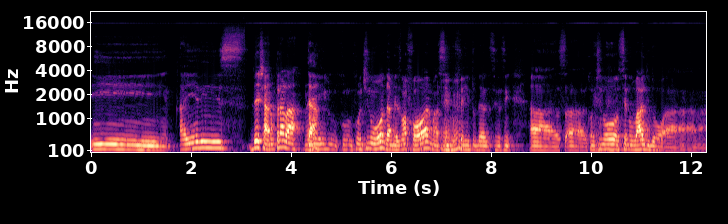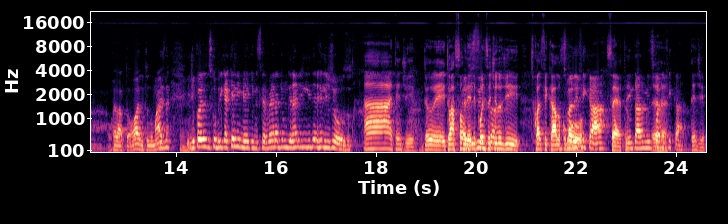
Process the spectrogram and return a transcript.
E aí eles deixaram para lá, né? Tá. E continuou da mesma forma, sendo uhum. feito, assim, as, a, continuou sendo válido a, o relatório e tudo mais, né? Uhum. E depois eu descobri que aquele e-mail que me escreveu era de um grande líder religioso. Ah, entendi. Então, então a ação é dele foi no sentido de desqualificá-lo como... Desqualificar. Certo. Tentaram me desqualificar. Uhum. Entendi.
